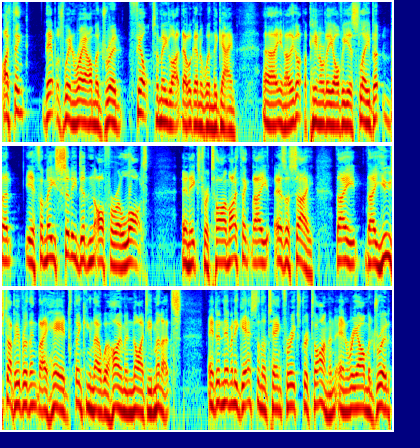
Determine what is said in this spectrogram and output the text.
I think that was when Real Madrid felt to me like they were going to win the game. Uh, you know, they got the penalty, obviously, but but yeah, for me, City didn't offer a lot in extra time. I think they, as I say, they they used up everything they had, thinking they were home in 90 minutes. And didn't have any gas in the tank for extra time. And, and Real Madrid,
